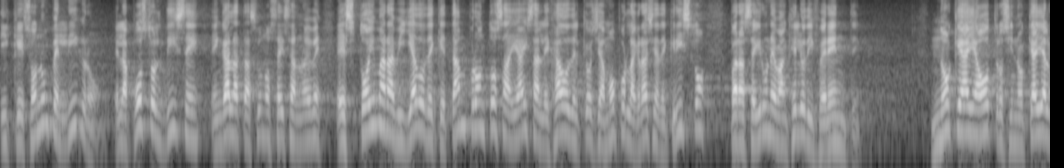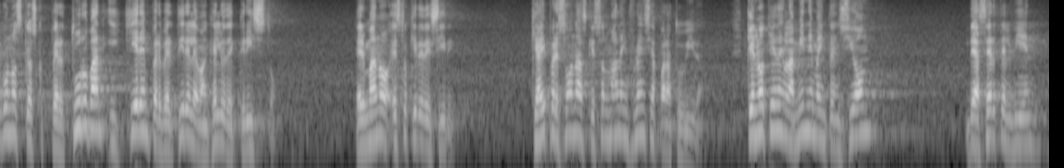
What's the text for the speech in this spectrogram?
y que son un peligro. El apóstol dice en Gálatas 1, 6 al 9, estoy maravillado de que tan pronto os hayáis alejado del que os llamó por la gracia de Cristo para seguir un evangelio diferente. No que haya otros, sino que hay algunos que os perturban y quieren pervertir el evangelio de Cristo. Hermano, esto quiere decir que hay personas que son mala influencia para tu vida, que no tienen la mínima intención de hacerte el bien,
